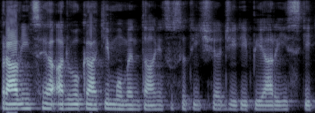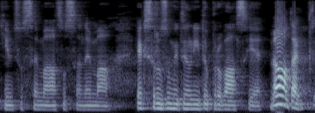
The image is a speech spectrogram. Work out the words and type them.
právníci a advokáti momentálně, co se týče GDPR, jistí tím, co se má, co se nemá. Jak srozumitelný to pro vás je? No, tak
